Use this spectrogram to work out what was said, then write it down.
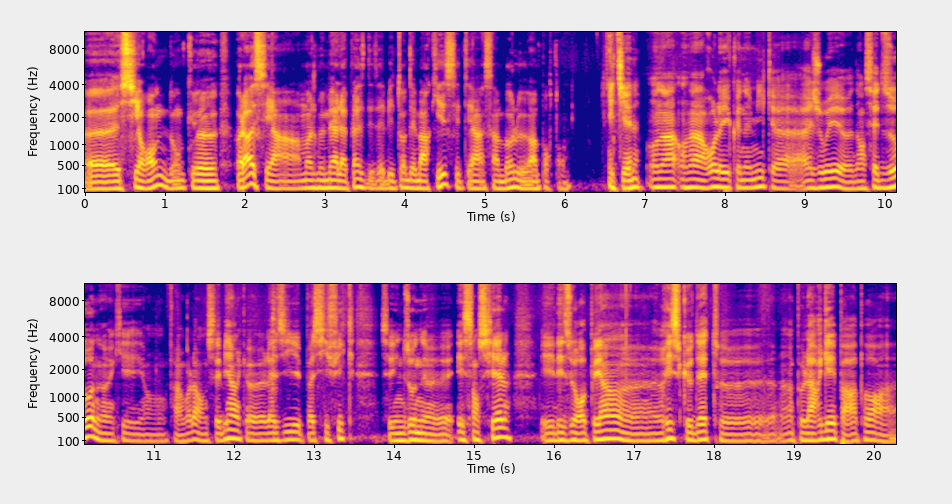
euh s'y rende. Donc, euh, voilà, c'est un. Moi, je me mets à la place des habitants des Marquises. C'était un symbole important. Étienne on a, on a un rôle économique à, jouer dans cette zone qui est, enfin voilà, on sait bien que l'Asie et Pacifique, c'est une zone essentielle et les Européens risquent d'être un peu largués par rapport à,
